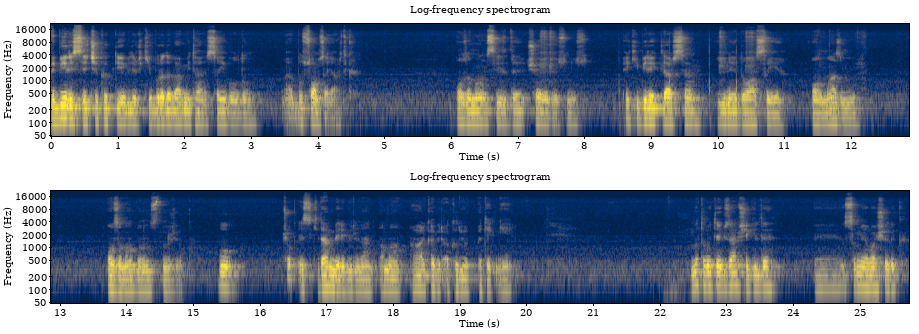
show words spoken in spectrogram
Ve birisi çıkıp diyebilir ki burada ben bir tane sayı buldum. Ha, bu son sayı artık. O zaman siz de şöyle diyorsunuz. Peki bir eklersen yine doğal sayı olmaz mı? O zaman bunun sınırı yok. Bu çok eskiden beri bilinen ama harika bir akıl yürütme tekniği. Matematiğe güzel bir şekilde e, ısınmaya başladık.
